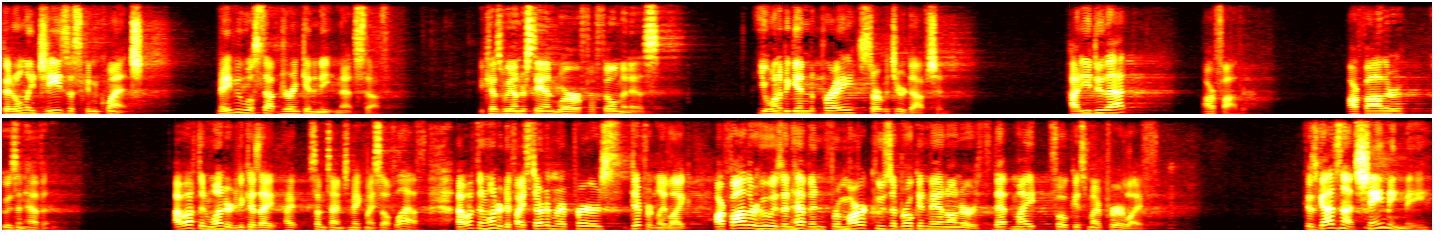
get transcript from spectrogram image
that only Jesus can quench. Maybe we'll stop drinking and eating that stuff because we understand where our fulfillment is. You want to begin to pray? Start with your adoption. How do you do that? Our Father. Our Father who is in heaven. I've often wondered, because I, I, sometimes make myself laugh, I've often wondered if I started my prayers differently, like, Our Father who is in heaven, from Mark who's a broken man on earth. That might focus my prayer life. Because God's not shaming me,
